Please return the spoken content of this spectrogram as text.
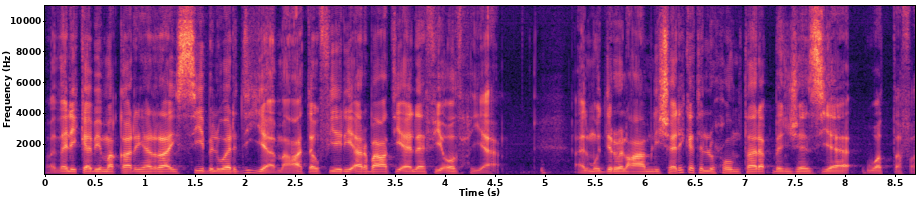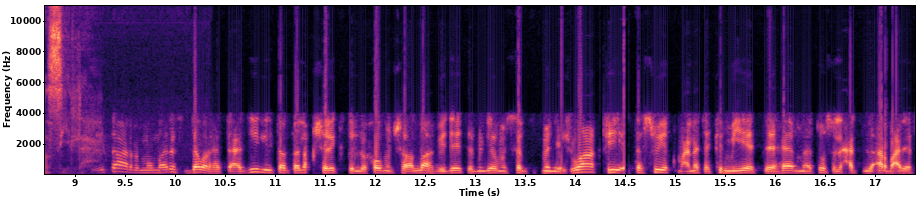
وذلك بمقرها الرئيسي بالوردية مع توفير أربعة آلاف أضحية. المدير العام لشركة اللحوم طارق بن جازية والتفاصيل. إطار ممارسة دورها التعديلي تنطلق شركة اللحوم إن شاء الله بداية من اليوم السبت 8 جوان في التسويق معناتها كميات هامة توصل لحتى 4000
